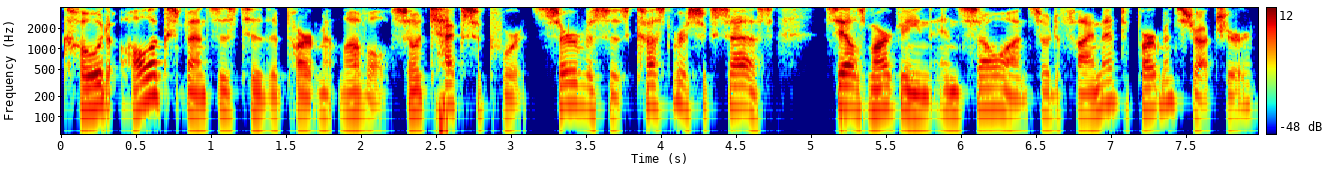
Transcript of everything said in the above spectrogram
code all expenses to the department level. So tech support, services, customer success, sales, marketing, and so on. So define that department structure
